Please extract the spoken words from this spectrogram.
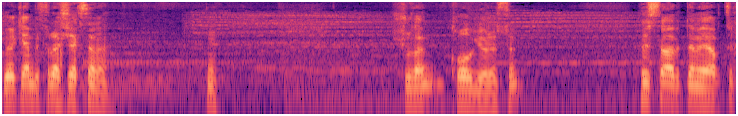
Görkem bir flash yaksana. Şuradan kol görünsün. Hız sabitleme yaptık.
